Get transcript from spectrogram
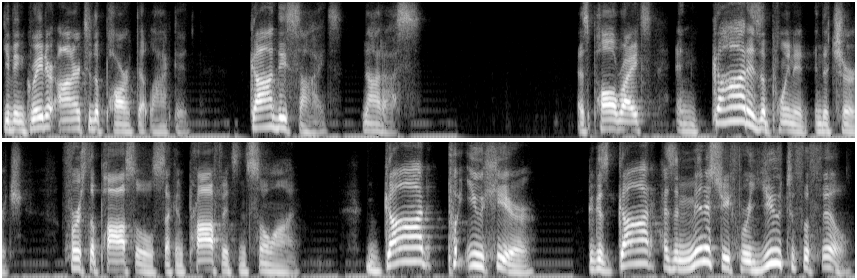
giving greater honor to the part that lacked it. God decides, not us as Paul writes, and God is appointed in the church first apostles, second prophets, and so on. God put you here because God has a ministry for you to fulfill.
